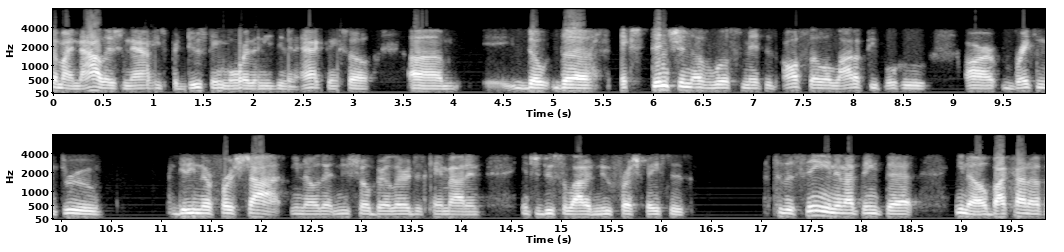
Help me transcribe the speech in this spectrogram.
to my knowledge, now he's producing more than he's even acting. So um, the the extension of Will Smith is also a lot of people who are breaking through, getting their first shot. You know, that new show Bel just came out and introduced a lot of new, fresh faces to the scene, and I think that you know by kind of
